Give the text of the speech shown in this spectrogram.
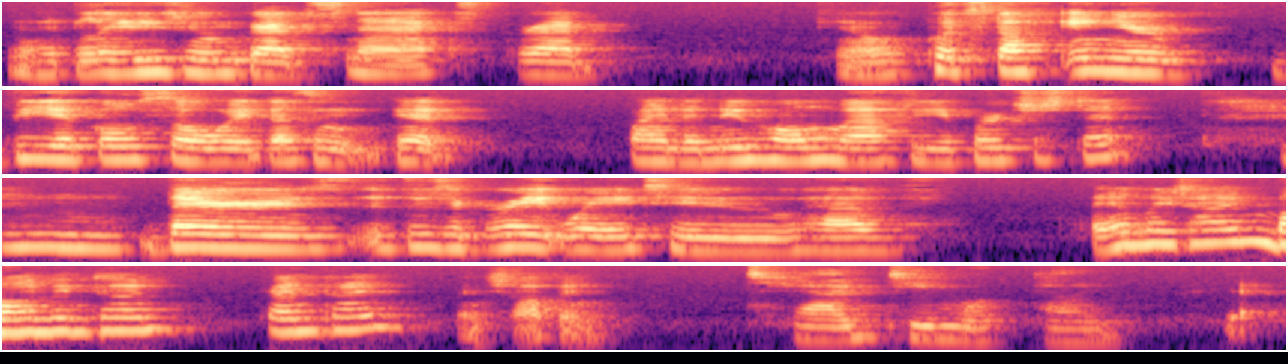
you know, hit the ladies room, grab snacks, grab you know, put stuff in your vehicle so it doesn't get find a new home after you purchased it. Mm. There's there's a great way to have family time, bonding time, friend time, and shopping. Tag teamwork time. Yes.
